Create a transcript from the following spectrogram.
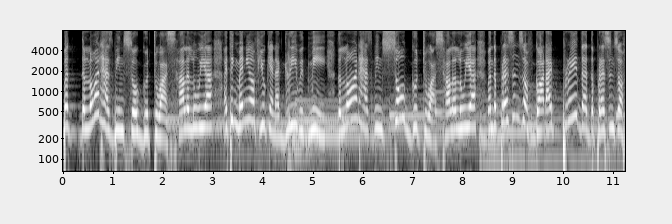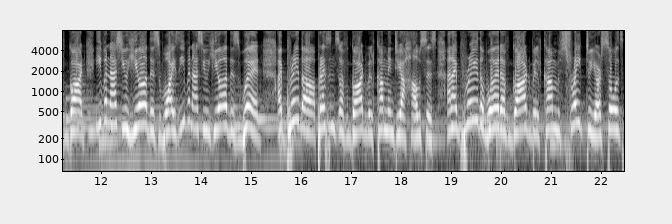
But the Lord has been so good to us. Hallelujah. I think many of you can agree with me. The Lord has been so good to us. Hallelujah. When the presence of God, I pray that the presence of God, even as you hear this voice, even as you hear this word, I pray the presence of God will come into your houses. And I pray the word of God will come straight to your souls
